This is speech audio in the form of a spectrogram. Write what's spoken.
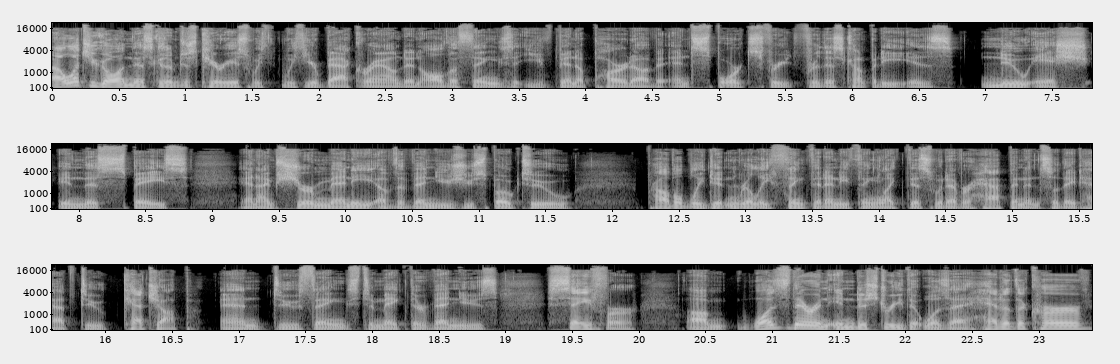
I'll let you go on this because I'm just curious with, with your background and all the things that you've been a part of. And sports for for this company is new-ish in this space, and I'm sure many of the venues you spoke to probably didn't really think that anything like this would ever happen, and so they'd have to catch up and do things to make their venues safer. Um, was there an industry that was ahead of the curve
